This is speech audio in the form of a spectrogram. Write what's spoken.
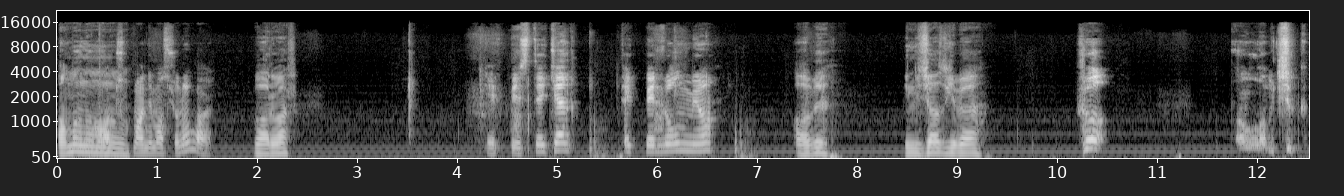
Aman aman Aa, aman. tutma animasyonu var. Var var. FPS'teyken pek belli olmuyor. Abi ineceğiz gibi ha. Hı! Allah'ım çık.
